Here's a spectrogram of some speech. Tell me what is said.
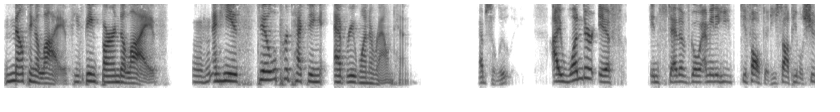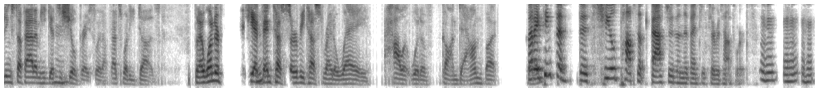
melting alive. He's being burned alive. Mm-hmm. And he is still protecting everyone around him. Absolutely. I wonder if instead of going, I mean, he defaulted. He saw people shooting stuff at him. He gets a Mhm. shield bracelet up. That's what he does. But I wonder if, if he had Mhm. Ventas Servitas right away, how it would have gone down. But But I think the the shield pops up faster than the Ventas Servitas works. Mhm, mhm, mhm.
